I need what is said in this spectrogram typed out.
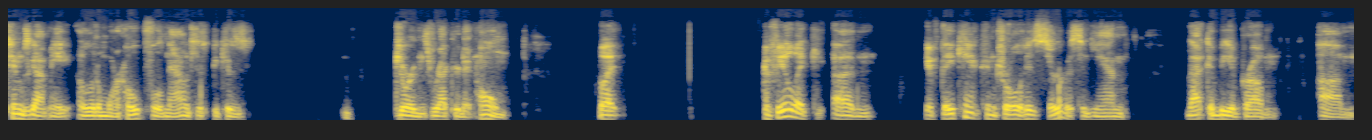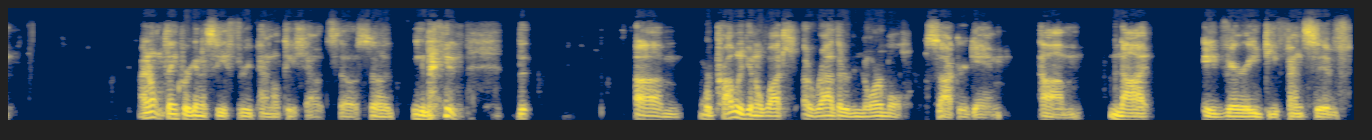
Tim's got me a little more hopeful now just because Jordan's record at home. But I feel like um, if they can't control his service again, that could be a problem. Um, I don't think we're going to see three penalty shouts though. So you know, the, um, we're probably going to watch a rather normal soccer game, um, not a very defensive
